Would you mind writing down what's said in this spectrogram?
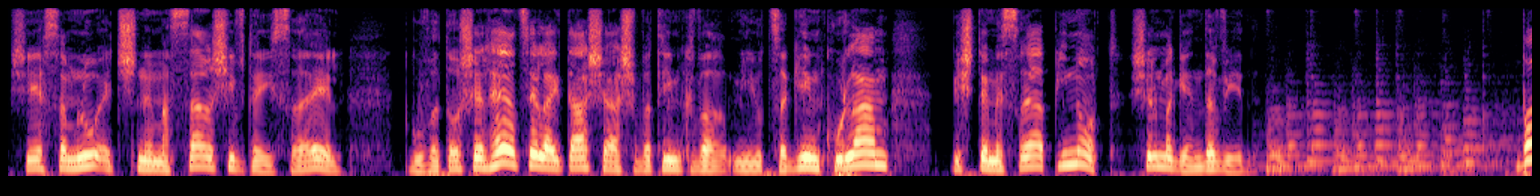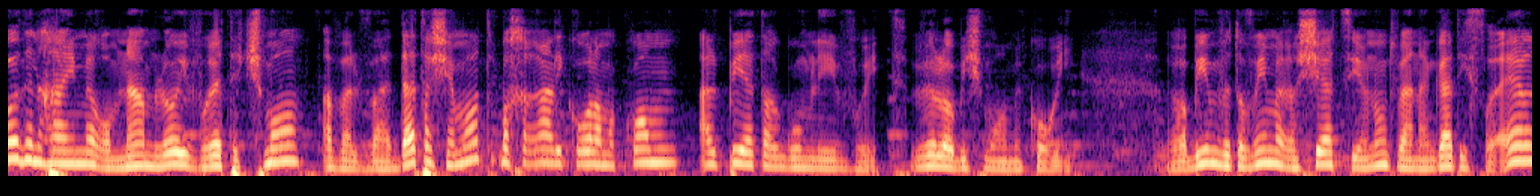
שיסמלו את 12 שבטי ישראל. תגובתו של הרצל הייתה שהשבטים כבר מיוצגים כולם ב-12 הפינות של מגן דוד. בודנהיימר אמנם לא עברת את שמו, אבל ועדת השמות בחרה לקרוא למקום על פי התרגום לעברית, ולא בשמו המקורי. רבים וטובים מראשי הציונות והנהגת ישראל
